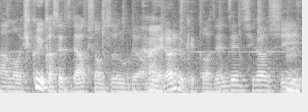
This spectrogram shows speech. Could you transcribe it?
あの低い仮説でアクションするのでは、はい。得られる結果は全然違うし、うん。うん。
